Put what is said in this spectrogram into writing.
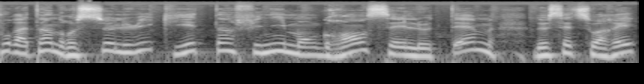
pour atteindre celui qui est infiniment grand, c'est le thème de cette soirée.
